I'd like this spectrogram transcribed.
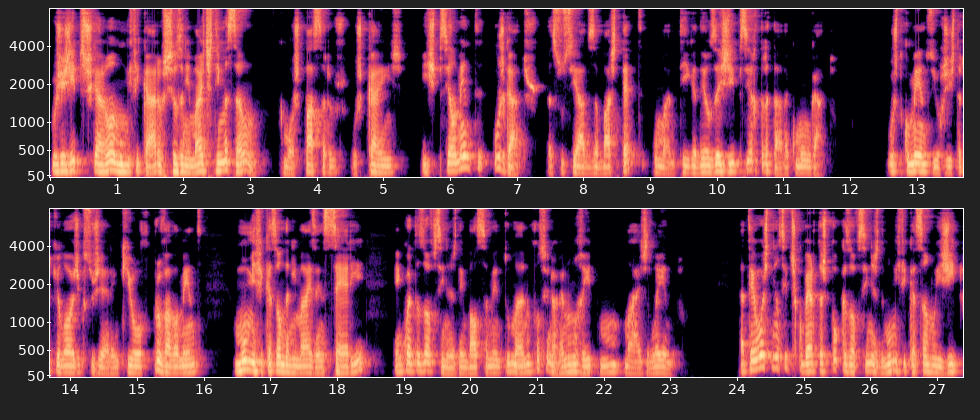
Os egípcios chegaram a mumificar os seus animais de estimação, como os pássaros, os cães e especialmente os gatos, associados a Bastet, uma antiga deusa egípcia retratada como um gato. Os documentos e o registro arqueológico sugerem que houve, provavelmente, mumificação de animais em série, enquanto as oficinas de embalsamento humano funcionaram num ritmo mais lento. Até hoje tinham sido descobertas poucas oficinas de mumificação no Egito,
